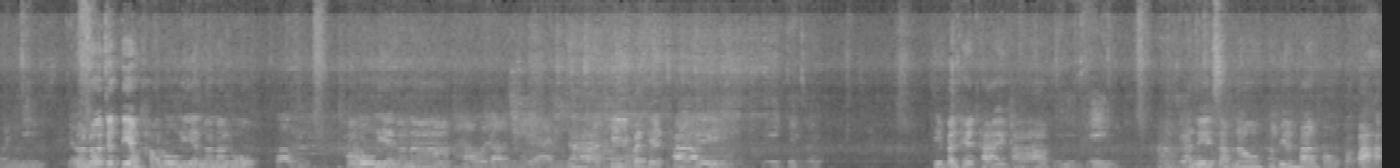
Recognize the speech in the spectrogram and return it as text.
วันนี้จะโนโนจะเตรียมเข้าโรงเรียนแล้วนะลูก เข้าเข้าโรงเรียนแล้วนะเข้าโรงเรียนจ้าที่ประเทศไทยที่ประเทศที่ประเทศไทยครับที่ที่ อ่าอันนี้สำเนาทะเบียนบ้านของป้าป้าอ่า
